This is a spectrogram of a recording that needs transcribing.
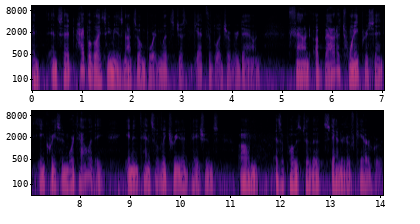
and, and said hypoglycemia is not so important, let's just get the blood sugar down, found about a 20% increase in mortality in intensively treated patients um, as opposed to the standard of care group.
